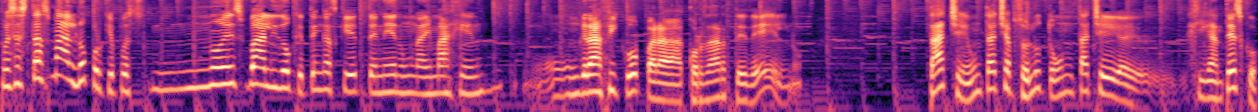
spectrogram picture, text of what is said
pues estás mal, ¿no? Porque pues no es válido que tengas que tener una imagen, un gráfico para acordarte de él, ¿no? Tache, un tache absoluto, un tache eh, gigantesco.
